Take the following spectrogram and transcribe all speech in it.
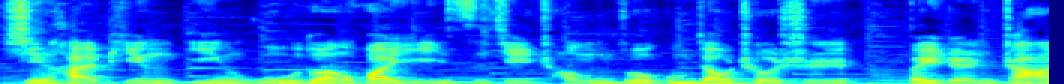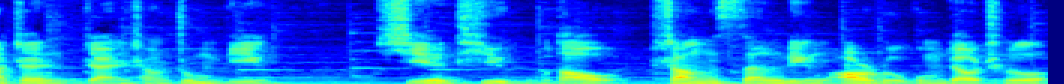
辛海平因无端怀疑自己乘坐公交车时被人扎针染上重病，携剔骨刀上三零二路公交车。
